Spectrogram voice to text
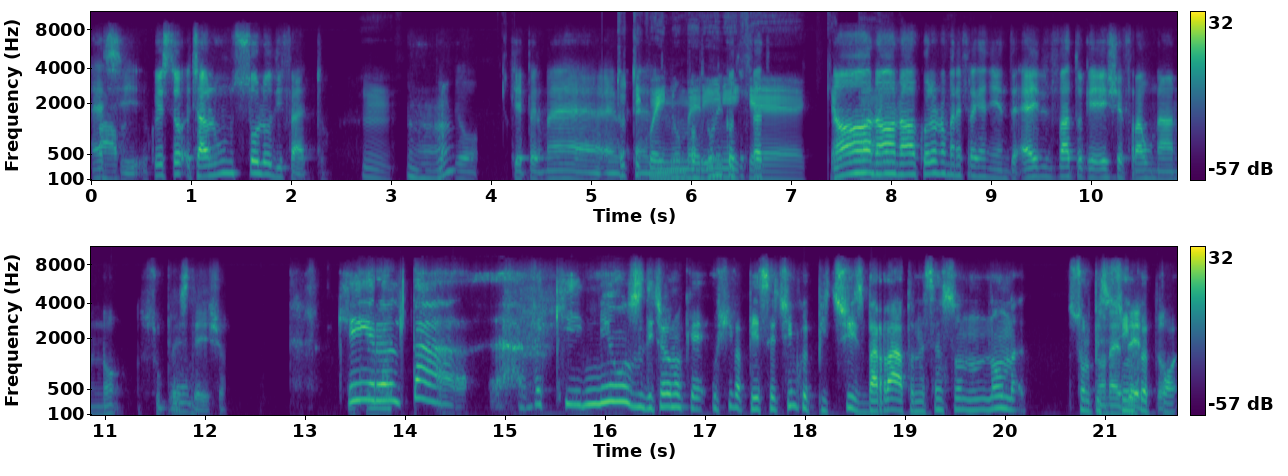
Eh Wow. sì, questo c'ha un solo difetto, Mm. Mhm. proprio che per me è, Tutti è quei numerini difetto. che, No, no, no, quello non me ne frega niente. È il fatto che esce fra un anno su Mm. Che in realtà eh, vecchi news dicevano che usciva PS5 e PC sbarrato, nel senso non solo Non è PS5 e poi.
